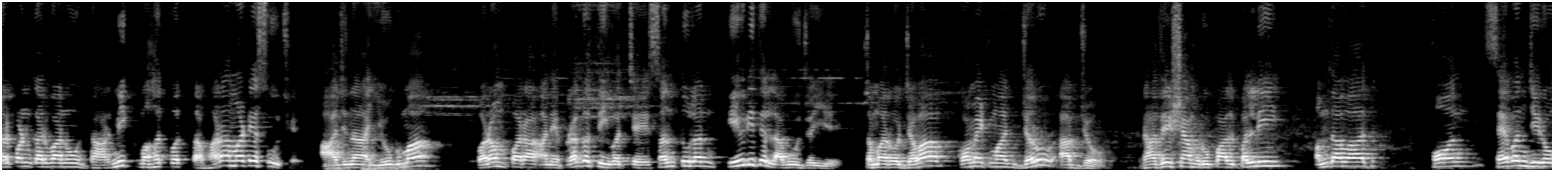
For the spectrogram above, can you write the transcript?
અર્પણ કરવાનું ધાર્મિક મહત્વ તમારા માટે શું છે? આજના યુગમાં પરંપરા અને પ્રગતિ વચ્ચે સંતુલન કેવી રીતે લાવવું જોઈએ? તમારો જવાબ કોમેન્ટમાં જરૂર આપજો. Radheshyam Rupal Palli, Ahmedabad. Phone seven zero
